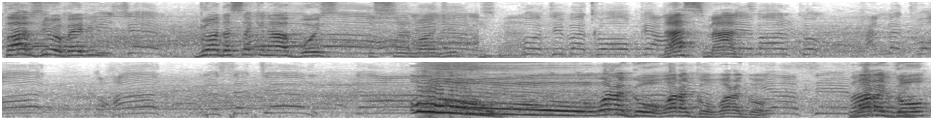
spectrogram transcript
5-0, baby. We're on the second half, boys. Just to remind you. That's mad. Oh! What a goal, what a goal, what a goal. What a goal.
